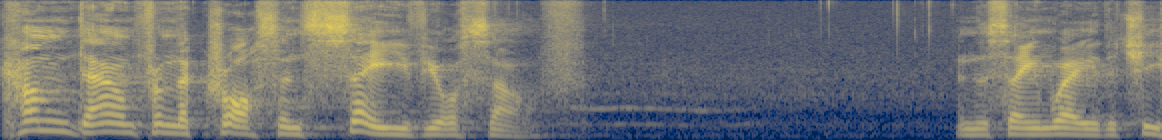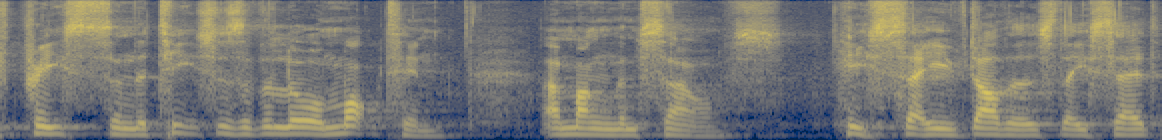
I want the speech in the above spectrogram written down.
Come down from the cross and save yourself. In the same way, the chief priests and the teachers of the law mocked him among themselves. He saved others, they said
